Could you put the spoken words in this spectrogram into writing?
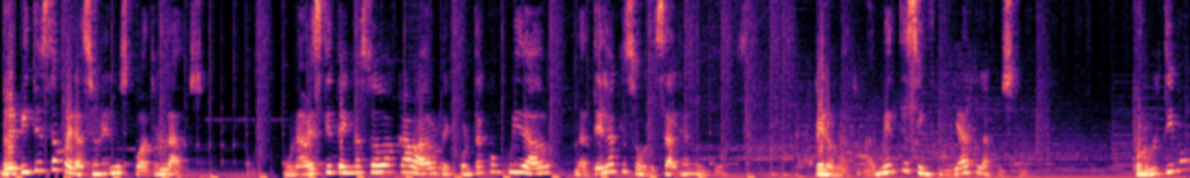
Repite esta operación en los cuatro lados. Una vez que tengas todo acabado, recorta con cuidado la tela que sobresalga en los bordes, pero naturalmente sin pillar la costura. Por último,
